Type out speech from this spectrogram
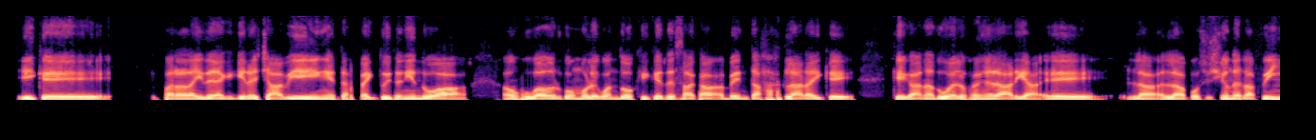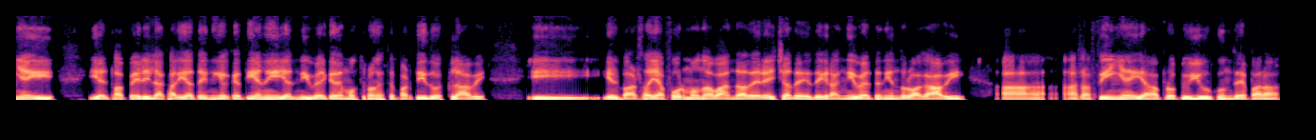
y que para la idea que quiere Xavi en este aspecto y teniendo a, un jugador como Lewandowski que te saca ventajas claras y que, que gana duelos en el área, eh, la, la, posición de Rafinha y, y, el papel y la calidad técnica que tiene y el nivel que demostró en este partido es clave y, y el Barça ya forma una banda derecha de, de gran nivel teniéndolo a Gaby, a, a Rafinha y a propio Yurkunde para,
